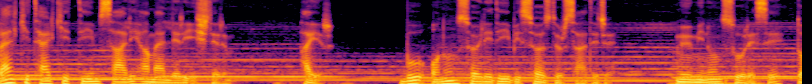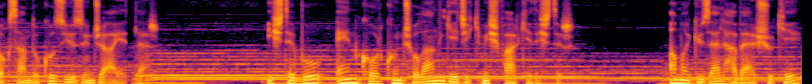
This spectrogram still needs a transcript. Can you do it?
Belki terk ettiğim salih amelleri işlerim. Hayır. Bu onun söylediği bir sözdür sadece. Müminun suresi 99-100. ayetler. İşte bu en korkunç olan gecikmiş fark ediştir. Ama güzel haber şu ki,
